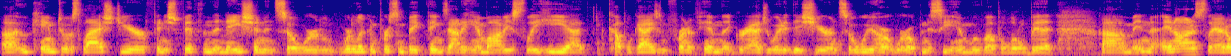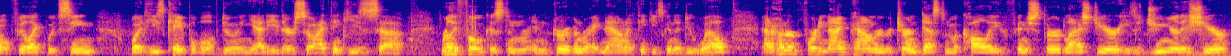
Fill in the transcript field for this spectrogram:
uh, who came to us last year, finished fifth in the nation, and so we're, we're looking for some big things out of him, obviously. He had a couple guys in front of him that graduated this year, and so we are, we're hoping to see him move up a little bit. Um, and, and honestly, I don't feel like we've seen what he's capable of doing yet either, so I think he's uh, really focused and, and, driven right now, and I think he's going to do well. At 149 pound, we returned Destin McCauley, who finished third last year. He's a junior this year.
